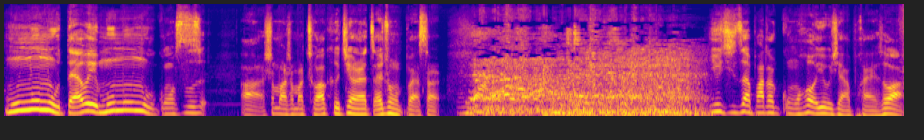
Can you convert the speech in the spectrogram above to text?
某某某单位、某某某公司啊，什么什么窗口竟然这种办事儿。尤其在把它工号右下拍，是吧？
